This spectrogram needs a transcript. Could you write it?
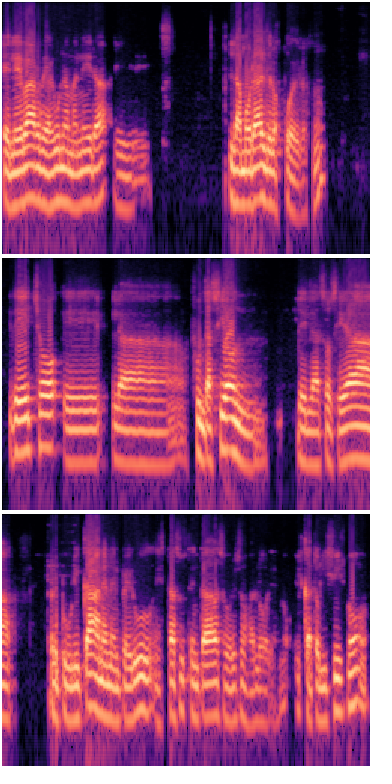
elevar de alguna manera la moral de los pueblos. De hecho, la fundación de la sociedad republicana en el Perú está sustentada sobre esos valores. El catolicismo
